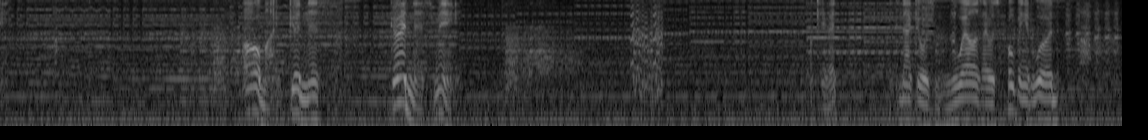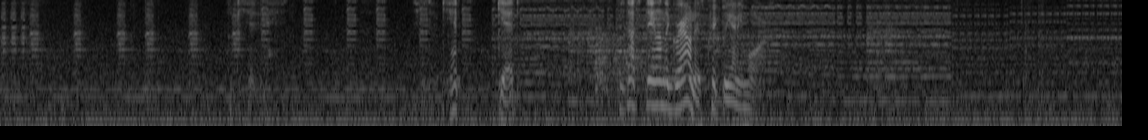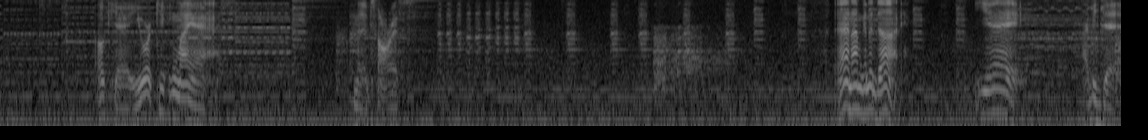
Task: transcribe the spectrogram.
Oh my goodness. Goodness me. Okay, that, that did not go as well as I was hoping it would. Can't get. He's not staying on the ground as quickly anymore. Okay, you are kicking my ass. Minotaurus. And I'm gonna die. Yay. I'd be dead.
